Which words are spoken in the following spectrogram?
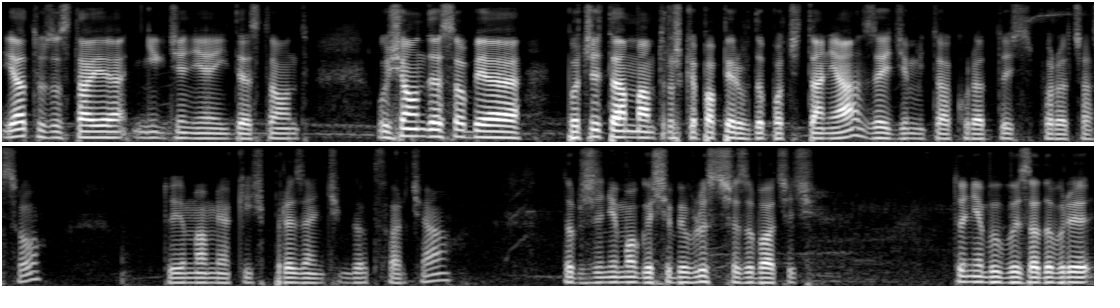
ja tu zostaję, nigdzie nie idę stąd. Usiądę sobie, poczytam, mam troszkę papierów do poczytania. Zejdzie mi to akurat dość sporo czasu. Tu ja mam jakiś prezencik do otwarcia. Dobrze, że nie mogę siebie w lustrze zobaczyć. To nie byłby za dobry...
